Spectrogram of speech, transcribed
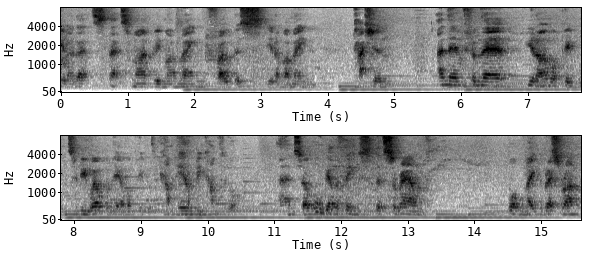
You know, that's that's my be my main focus. You know, my main passion, and then from there, you know, I want people to be welcome here. I want people to come here and be comfortable. And so all the other things that surround what will make the restaurant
